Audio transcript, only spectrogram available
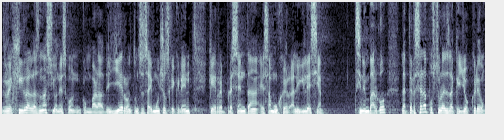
regir a las naciones con, con vara de hierro. Entonces hay muchos que creen que representa esa mujer a la iglesia. Sin embargo, la tercera postura es la que yo creo,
